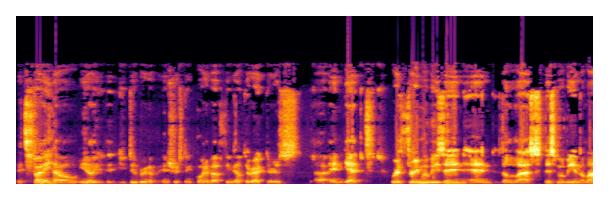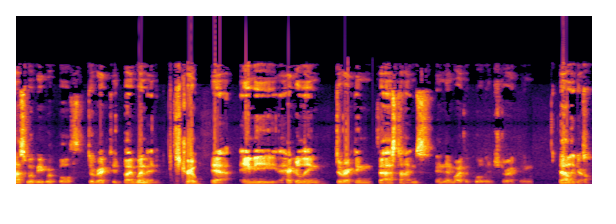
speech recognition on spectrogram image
it's funny how you know you, you do bring up an interesting point about female directors, uh, and yet we're three movies in, and the last this movie and the last movie were both directed by women. It's true. Yeah, Amy Heckerling directing Fast Times, and then Martha Coolidge directing Valley Girl,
